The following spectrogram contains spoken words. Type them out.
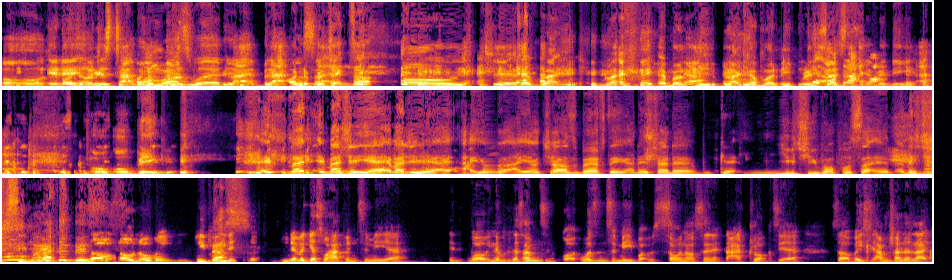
or, or, innit? On or just type one buzzword like black on or the something. projector. Oh shit! The black, black ebony, black ebony princess. Ebony. or, or big. Imagine, imagine, yeah, imagine, yeah, at- at your, at your child's birthday, and they're trying to get YouTube up or something, and they just Oh see my mad goodness. No, no, no, wait. People, you, That's- you never guess what happened to me, yeah? It, well, you never guess what happened Hmm. to me. Well, it wasn't to me, but it was someone else in it that I clocked, yeah? So basically, I'm trying to Hmm. like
